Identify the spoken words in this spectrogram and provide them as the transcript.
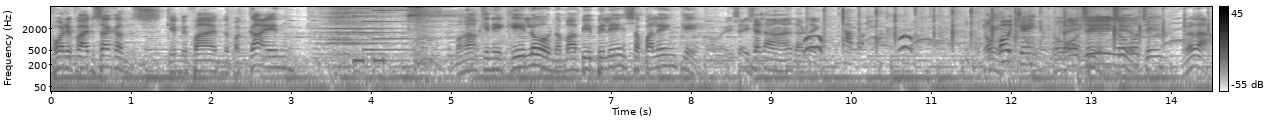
45 seconds. Give me five na pagkain. Mga kinikilo na mabibili sa palengke. Isa-isa lang ha, darling. Apo. No coaching. No Okay, coaching, no coaching. Relax.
